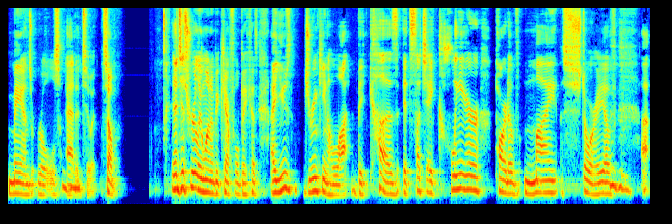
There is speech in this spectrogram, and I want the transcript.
man's rules mm-hmm. added to it so I just really want to be careful because I use drinking a lot because it's such a clear part of my story of mm-hmm. uh,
